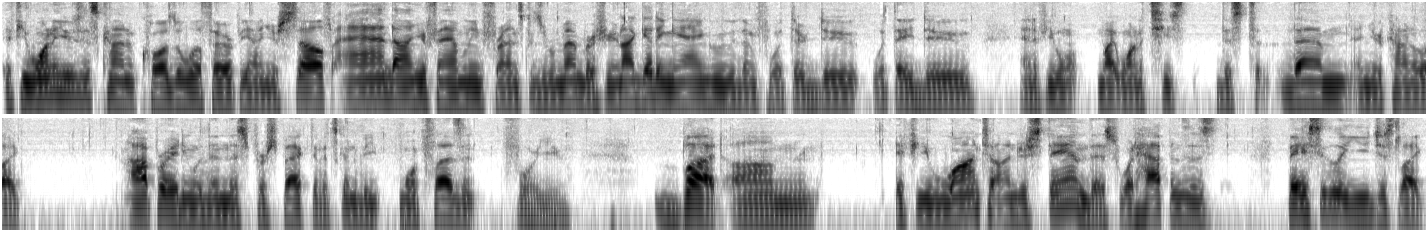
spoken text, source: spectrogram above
if you want to use this kind of causal will therapy on yourself and on your family and friends, because remember, if you're not getting angry with them for what they do, what they do, and if you want, might want to teach this to them, and you're kind of like operating within this perspective, it's going to be more pleasant for you. But um, if you want to understand this, what happens is basically you just like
